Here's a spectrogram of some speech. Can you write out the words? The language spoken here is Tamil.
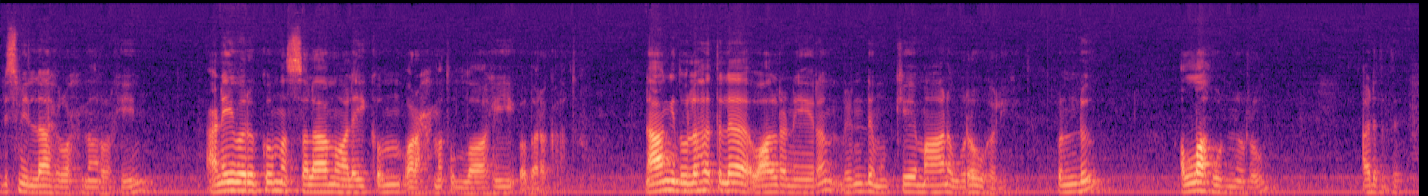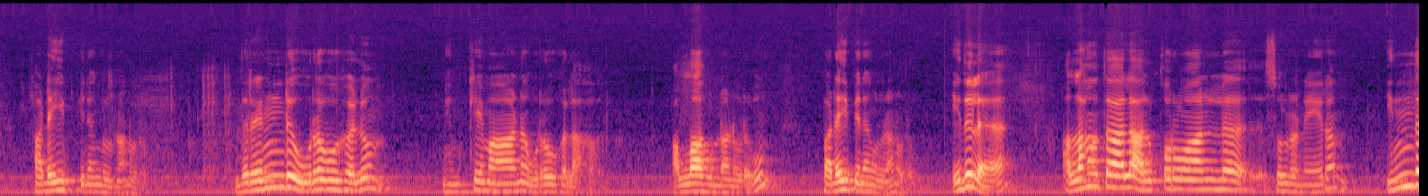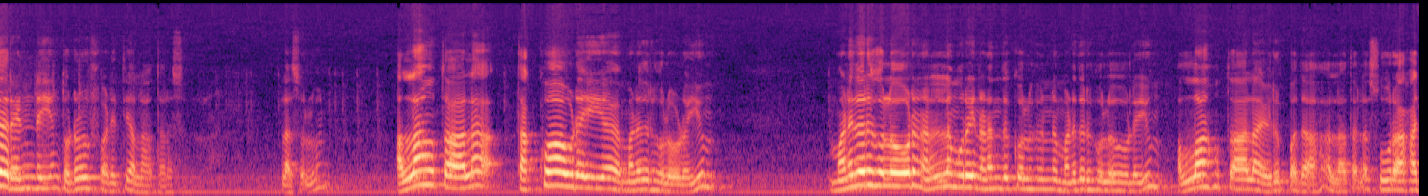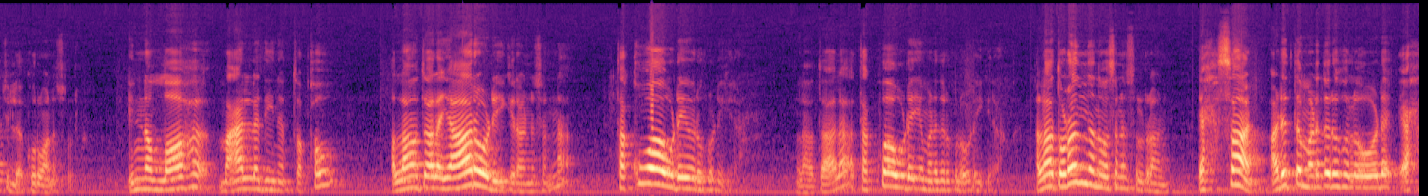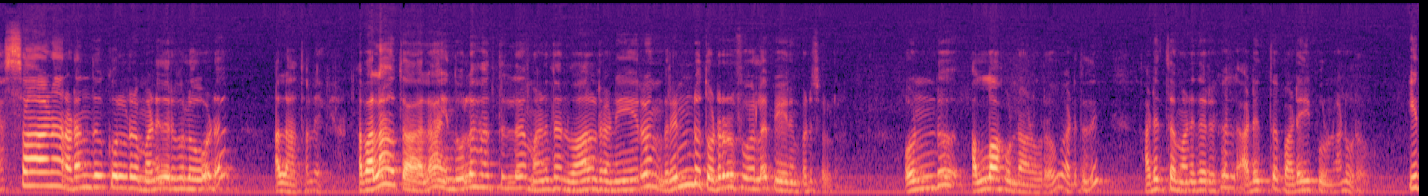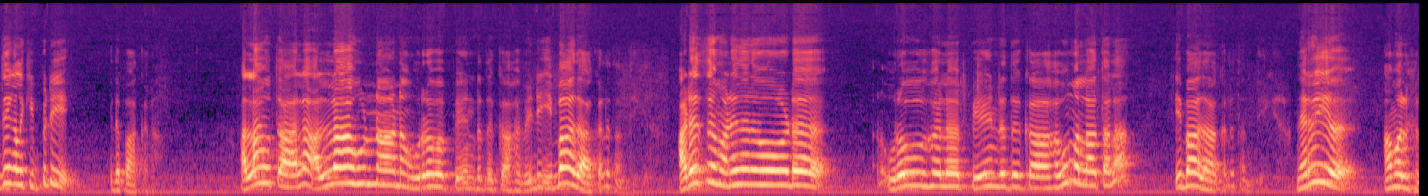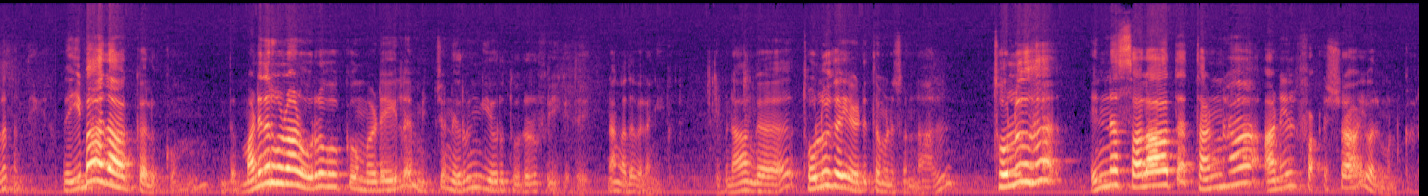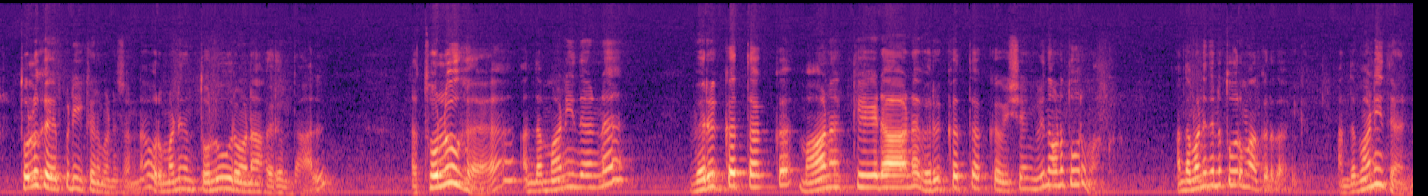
பிஸ்மில்லாஹி ரஹ்மான் ரஹீம் அனைவருக்கும் அஸ்ஸலாமு அலைக்கும் வரமத்துல்லாஹி வபரகாத்து நாங்கள் இந்த உலகத்தில் வாழ்கிற நேரம் ரெண்டு முக்கியமான உறவுகள் இருக்குது ஒன்று அல்லாஹுடன் உறவு. அடுத்தது படைப்பினங்களுடன் உறவு. இந்த ரெண்டு உறவுகளும் மிக முக்கியமான உறவுகளாக வரும். அல்லாஹுண்டான உறவும் படைப்பினங்களுடன் உறவும். இதில் அல்லாஹால அல் குர்வானில் சொல்கிற நேரம் இந்த ரெண்டையும் தொடர்புபடுத்தி அல்லாஹ் தாலா சொல்லுவான். அல்லா சொல்லுவான் அல்லாஹு தாலா தக்வாவுடைய மனிதர்களோடையும் மனிதர்களோடு நல்ல முறை நடந்து கொள்கின்ற மனிதர்களோடையும் அல்லாஹு தாலா இருப்பதாக அல்லாஹ் தாலா சூரா ஹஜ்ல குருவான்னு சொல்கிறான் இன்னல்லாஹ மஅல்லதீன தக்கவ் அல்லாஹு தாலா யாரோடு இருக்கிறான்னு சொன்னால் தக்குவா உடையவர்களோடு இருக்கிறான். அல்லாஹ் தாலா தக்குவா உடைய மனிதர்களோடு இருக்கிறான். அல்லாஹ் தொடர்ந்து அந்த வசனம் சொல்கிறான் எஹ்சான் அடுத்த மனிதர்களோட எஹ்சான நடந்து கொள்கிற மனிதர்களோட அல்லாஹ் தாலா அப்போ அல்லாஹ் தாலா இந்த உலகத்தில் மனிதன் வாழ்கிற நேரம் ரெண்டு தொடர்புகளை பேரும்படி சொல்கிறான் ஒன்று அல்லாஹ் உண்டான உறவு அடுத்தது அடுத்த மனிதர்கள் அடுத்த படைப்பு உண்டான உறவு. இது எங்களுக்கு இப்படி இதை பார்க்கலாம் அல்லாஹு தாலா அல்லாஹுன்னான உறவை பேண்டதுக்காக வேண்டி இபாதாக்களை தந்திக்கிறான் அடுத்த மனிதனோட உறவுகளை பேண்டதுக்காகவும் அல்லா தாலா இபாதாக்களை தந்திக்கிறான் நிறைய அமல்களை தந்திக்கிறான் இந்த இபாதாக்களுக்கும் இந்த மனிதர்களான உறவுக்கும் இடையில மிச்சம் நெருங்கிய ஒரு தொடர்பு இருக்குது. நாங்கள் அதை விளங்கிக்கிறோம் இப்போ நாங்கள் தொழுகை எடுத்தோம்னு சொன்னால் தொழுகை என்ன சலாத்த தன்ஹா அனில் ஃபஷாய் வல்முன்கர் தொழுகை எப்படி இருக்கணும்னு சொன்னால் ஒரு மனிதன் தொழுகிறவனாக இருந்தால் தொழுக அந்த மனிதனை வெறுக்கத்தக்க மானக்கேடான வெறுக்கத்தக்க விஷயங்களில் அவனை தூரமாக்கணும். அந்த மனிதனை தூரமாக்குறதா இருக்கணும் அந்த மனிதன்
